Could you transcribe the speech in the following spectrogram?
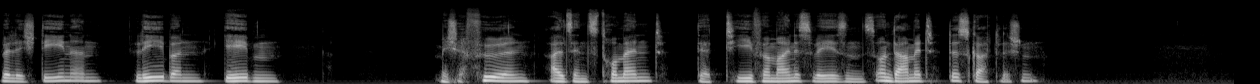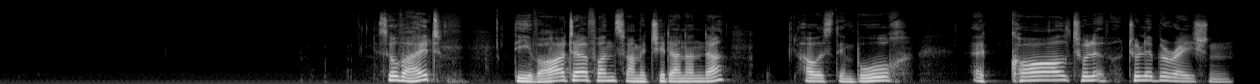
will ich dienen, lieben, geben, mich erfüllen als Instrument der Tiefe meines Wesens und damit des Göttlichen. Soweit die Worte von Swami Chidananda aus dem Buch A Call to, to Liberation,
